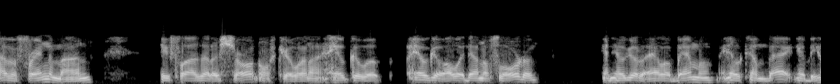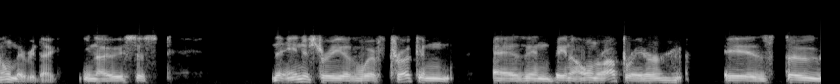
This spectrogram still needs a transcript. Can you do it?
I have a friend of mine who flies out of Charlotte, North Carolina. He'll go up. He'll go all the way down to Florida, and he'll go to Alabama, and he'll come back. and He'll be home every day. You know, it's just the industry of with trucking, as in being an owner operator, is so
